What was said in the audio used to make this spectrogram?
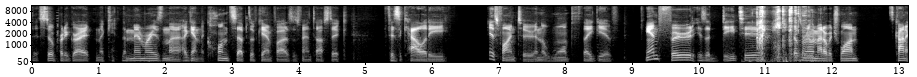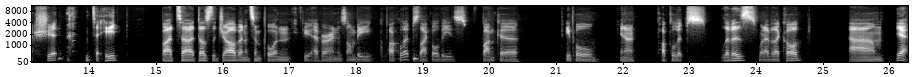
they're still pretty great. And the the memories and the again the concept of campfires is fantastic. Physicality is fine too, and the warmth they give. Canned food is a D tier. Doesn't really matter which one. It's kind of shit to eat, but uh, does the job, and it's important if you ever in a zombie apocalypse, like all these bunker people, you know, apocalypse livers, whatever they're called. Um, yeah,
